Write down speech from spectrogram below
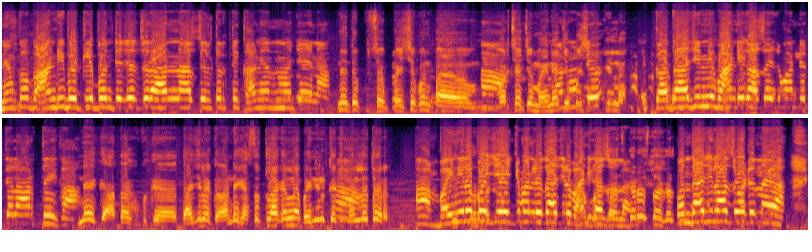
नेमकं भांडी भेटले पण त्याच्यात जर अन्न असेल तर ते खाण्यात मजा आहे ना. नाही ते स- पैसे पण पा-. वर्षाचे महिन्याचे पैसे भेटतील ना. ते- का दाजींनी भांडी घासायचं म्हणले त्याला अर्थ आहे का? नाही आता ग- दाजीला भांडे घासत लागेल ना बहिणीने कधी. म्हणलं तर. हा बहिणीला पैसे यायचे म्हणले दाजीला भांडी आपण घासायला. लागेल. पण दाजीला असं वाटत नाही का?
